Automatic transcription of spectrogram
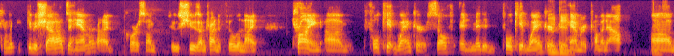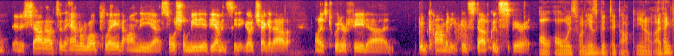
can we give a shout out to Hammer? I, of course, I'm whose shoes I'm trying to fill tonight. Trying um, full kit wanker, self-admitted full kit wanker. Hammer coming out. Um, and a shout out to the Hammer. Well played on the uh, social media. If you haven't seen it, go check it out on his Twitter feed. Uh, good comedy, good stuff, good spirit. Al always fun. He has a good TikTok. You know, I think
